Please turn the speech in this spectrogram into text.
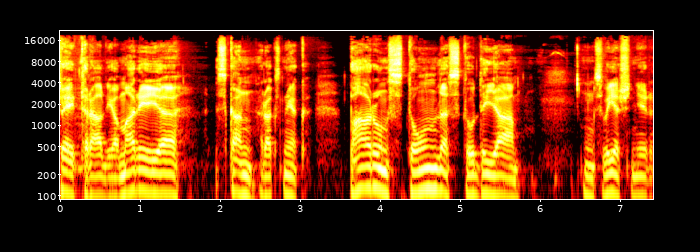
Šeit Rādio Marija skan rakstnieka pārunu stunda studijā. Mums viešņi ir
